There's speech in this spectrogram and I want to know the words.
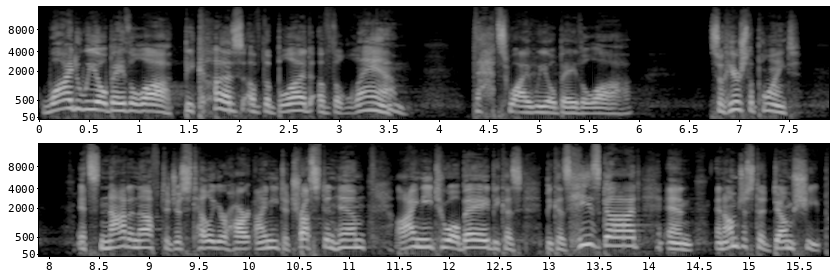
Why do we obey the law? Because of the blood of the Lamb. That's why we obey the law. So here's the point it's not enough to just tell your heart, I need to trust in him, I need to obey because, because he's God and, and I'm just a dumb sheep.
